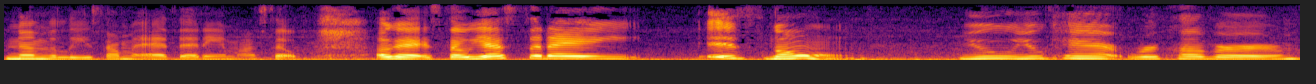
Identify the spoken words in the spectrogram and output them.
nonetheless, I'm gonna add that in myself. Okay, so yesterday it's gone. You you can't recover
